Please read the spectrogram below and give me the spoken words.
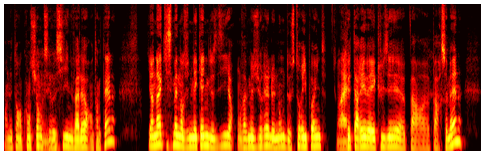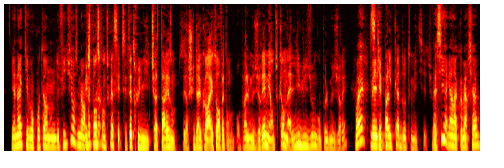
en étant conscient que c'est mmh. aussi une valeur en tant que telle. Il y en a qui se mettent dans une mécanique de se dire on va mesurer le nombre de story points que tu arrives à écluser euh, par, euh, par semaine. Il y en a qui vont compter en nombre de features, mais en je pense qu'en tout cas, c'est peut-être une. Tu as raison. C'est-à-dire, je suis d'accord avec toi. En fait, on, ne peut pas le mesurer, mais en tout cas, on a l'illusion qu'on peut le mesurer. Ouais, mais... Ce qui n'est pas le cas d'autres métiers. Tu bah si, regarde un commercial.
